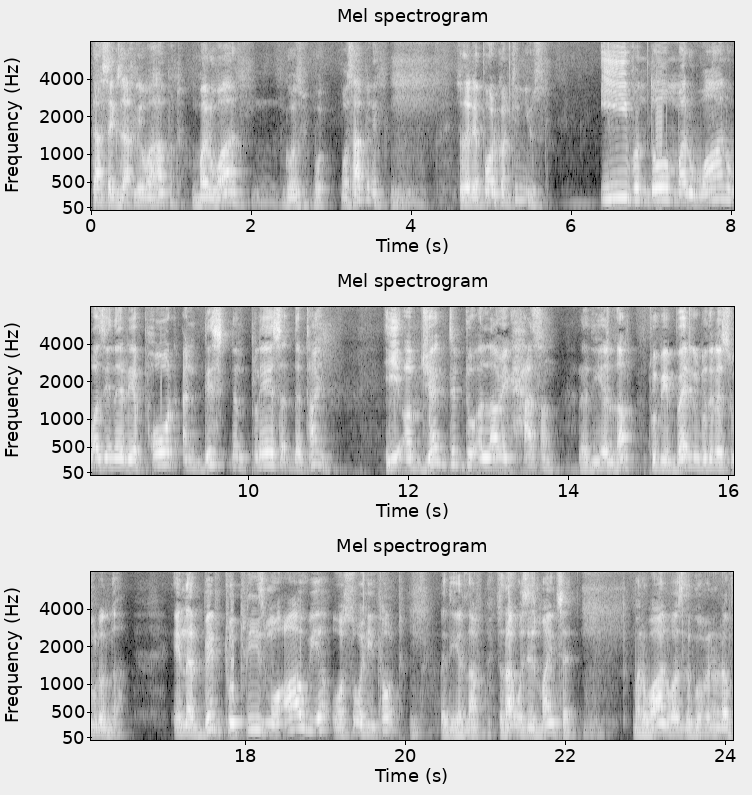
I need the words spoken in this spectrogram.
That's exactly what happened. Marwan goes, What's happening? So the report continues even though Marwan was in a remote and distant place at the time, he objected to allowing Hassan radiallahu, to be buried with Rasulullah in a bid to please Muawiyah, or so he thought. So that was his mindset. Marwan was the governor of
